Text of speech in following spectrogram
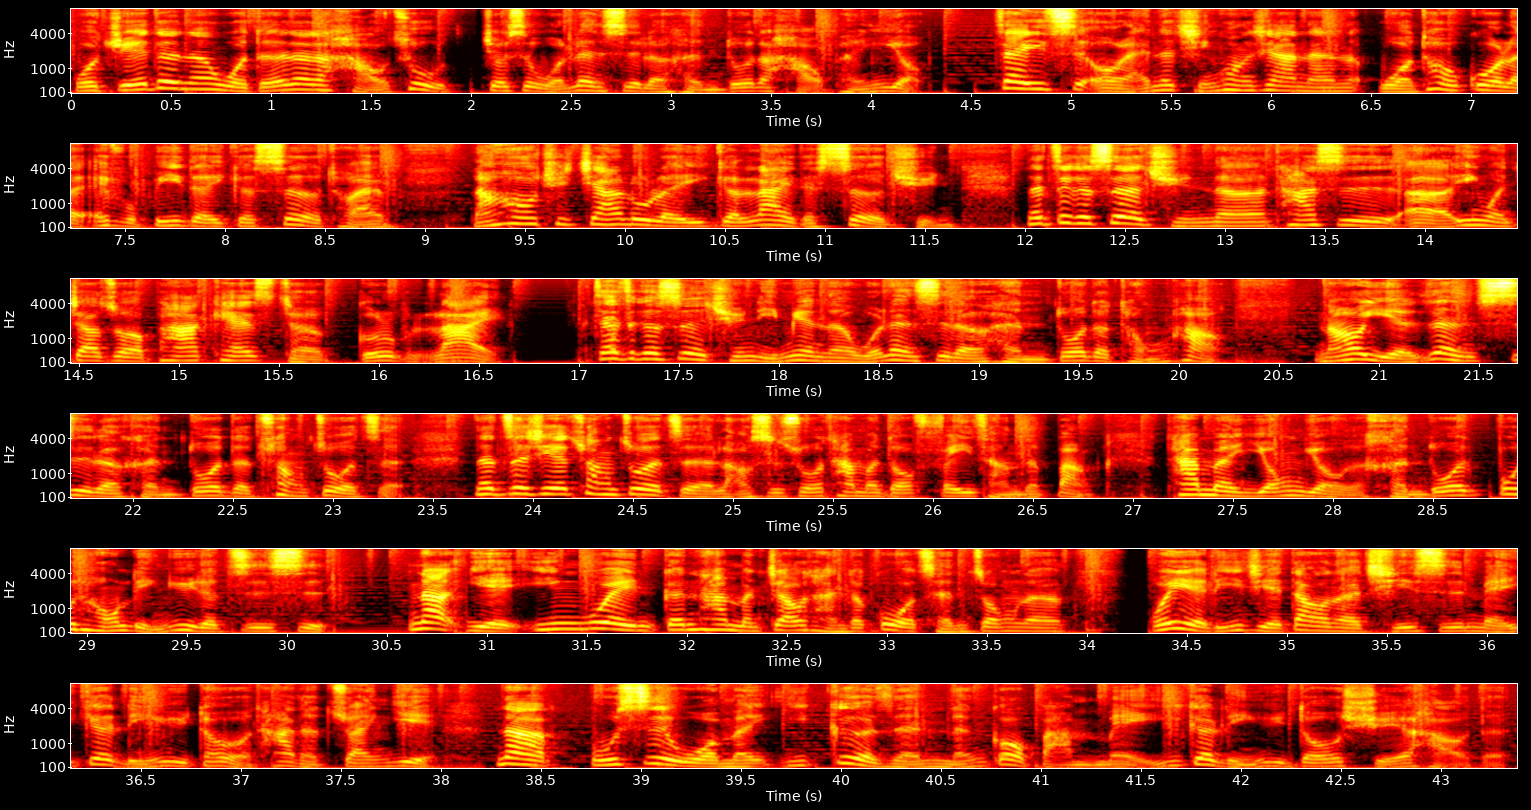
我觉得呢，我得到的好处就是我认识了很多的好朋友。在一次偶然的情况下呢，我透过了 FB 的一个社团，然后去加入了一个 Line 的社群。那这个社群呢，它是呃英文叫做 Podcaster Group Line。在这个社群里面呢，我认识了很多的同好。然后也认识了很多的创作者，那这些创作者，老实说，他们都非常的棒，他们拥有很多不同领域的知识。那也因为跟他们交谈的过程中呢，我也理解到呢，其实每一个领域都有他的专业，那不是我们一个人能够把每一个领域都学好的。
